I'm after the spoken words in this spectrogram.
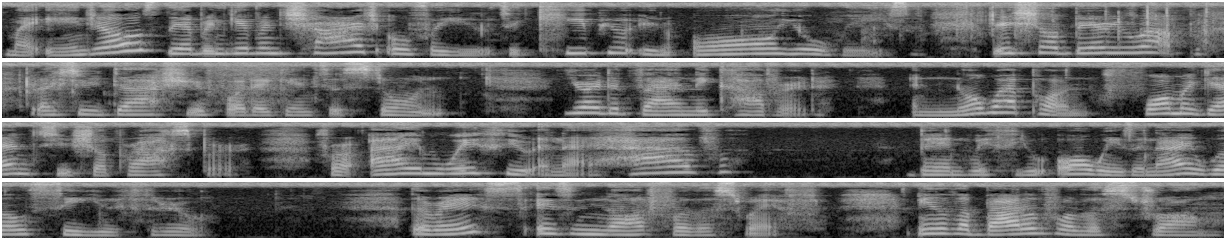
My angels, they have been given charge over you to keep you in all your ways. They shall bear you up, lest you dash your foot against a stone. You are divinely covered, and no weapon formed against you shall prosper. For I am with you, and I have been with you always, and I will see you through. The race is not for the swift, neither the battle for the strong,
